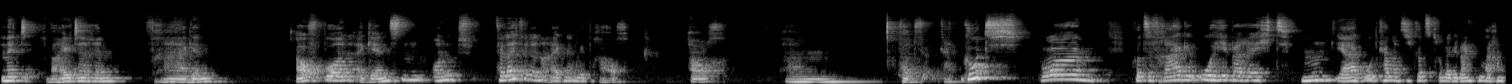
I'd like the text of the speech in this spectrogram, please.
mit weiteren Fragen aufbohren, ergänzen und vielleicht für den eigenen Gebrauch auch ähm, fortführen kann. Gut, kurze Frage, Urheberrecht. Hm, ja, gut, kann man sich kurz drüber Gedanken machen.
